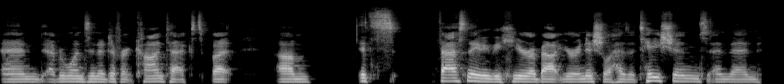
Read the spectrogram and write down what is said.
and everyone's in a different context. But um, it's fascinating to hear about your initial hesitations and then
